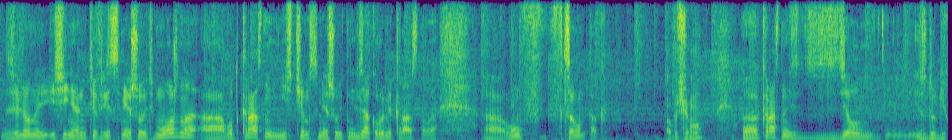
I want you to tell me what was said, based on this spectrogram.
зеленый и синий антифриз смешивать можно, а вот красный ни с чем смешивать нельзя, кроме красного. Э, ну, в, в целом так. А почему? Э, красный сделан из других...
